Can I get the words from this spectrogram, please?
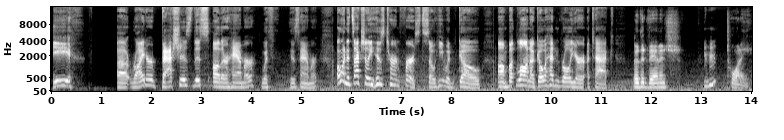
He, uh, Ryder bashes this other hammer with his hammer. Oh, and it's actually his turn first, so he would go. Um, but Lana, go ahead and roll your attack. With advantage, Mhm. 20.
